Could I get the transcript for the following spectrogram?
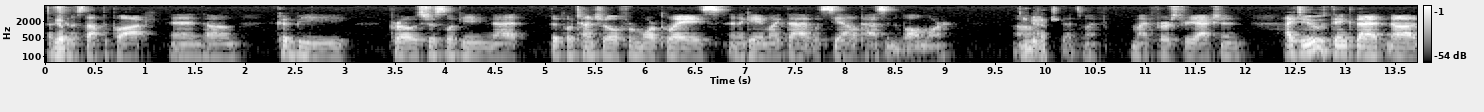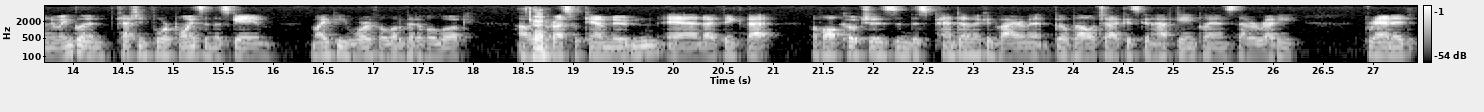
That's yep. going to stop the clock, and um, could be pros just looking at the potential for more plays in a game like that with Seattle passing the ball more. Um, gotcha. That's my my first reaction. I do think that uh, New England catching four points in this game might be worth a little bit of a look. I was okay. impressed with Cam Newton, and I think that of all coaches in this pandemic environment, Bill Belichick is going to have game plans that are ready. Granted,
